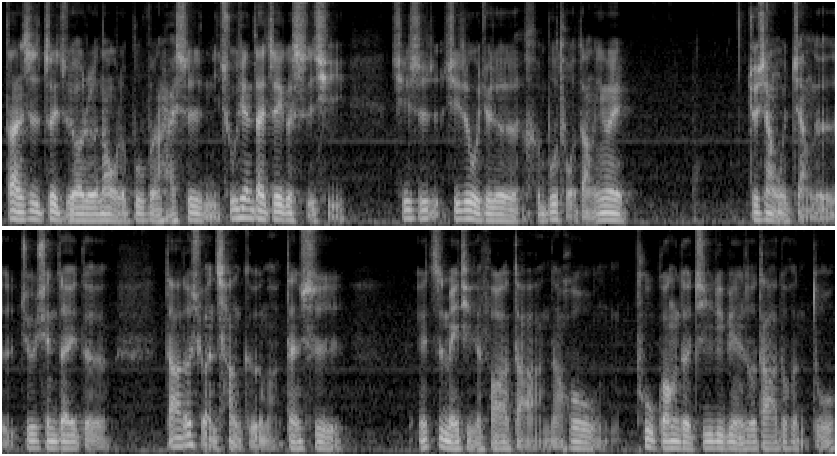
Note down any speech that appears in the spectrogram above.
但是最主要惹恼我的部分还是你出现在这个时期，其实其实我觉得很不妥当，因为就像我讲的，就是现在的大家都喜欢唱歌嘛，但是因为自媒体的发达，然后曝光的几率变成说大家都很多。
